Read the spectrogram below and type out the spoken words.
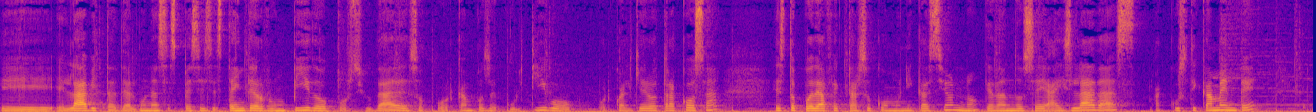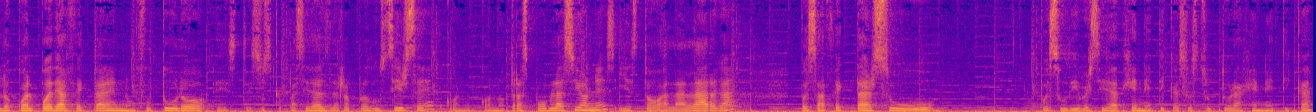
eh, el hábitat de algunas especies está interrumpido por ciudades o por campos de cultivo o por cualquier otra cosa, esto puede afectar su comunicación, ¿no? quedándose aisladas acústicamente lo cual puede afectar en un futuro este, sus capacidades de reproducirse con, otras poblaciones y esto a la larga pues afectar su, pues, su diversidad genética, su estructura genética.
